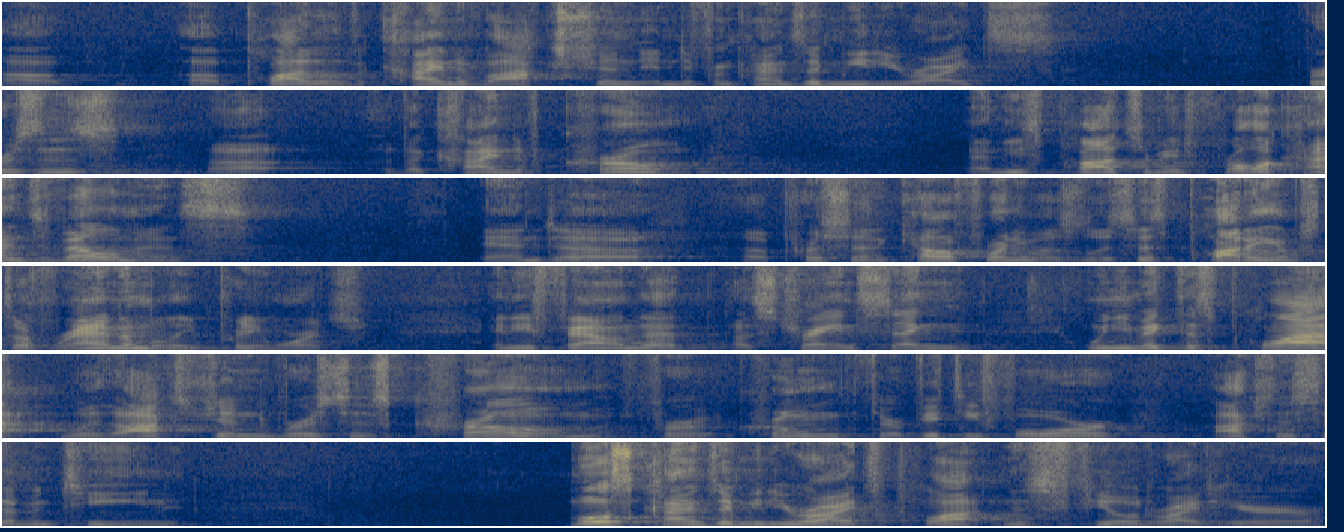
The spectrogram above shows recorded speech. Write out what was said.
a, a, plot of the kind of oxygen in different kinds of meteorites versus uh, the kind of chrome. And these plots are made for all kinds of elements. And uh, a person in California was just plotting up stuff randomly, pretty much. And he found that a strange thing, when you make this plot with oxygen versus chrome, for chrome 54, oxygen 17, most kinds of meteorites plot in this field right here.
